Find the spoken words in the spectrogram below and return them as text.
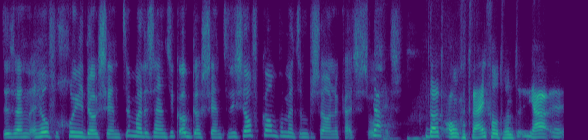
er zijn heel veel goede docenten, maar er zijn natuurlijk ook docenten die zelf kampen met een persoonlijkheidsstoornis. Ja, dat ongetwijfeld, want ja, eh,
